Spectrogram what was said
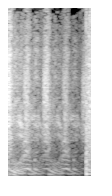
প্রচুর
